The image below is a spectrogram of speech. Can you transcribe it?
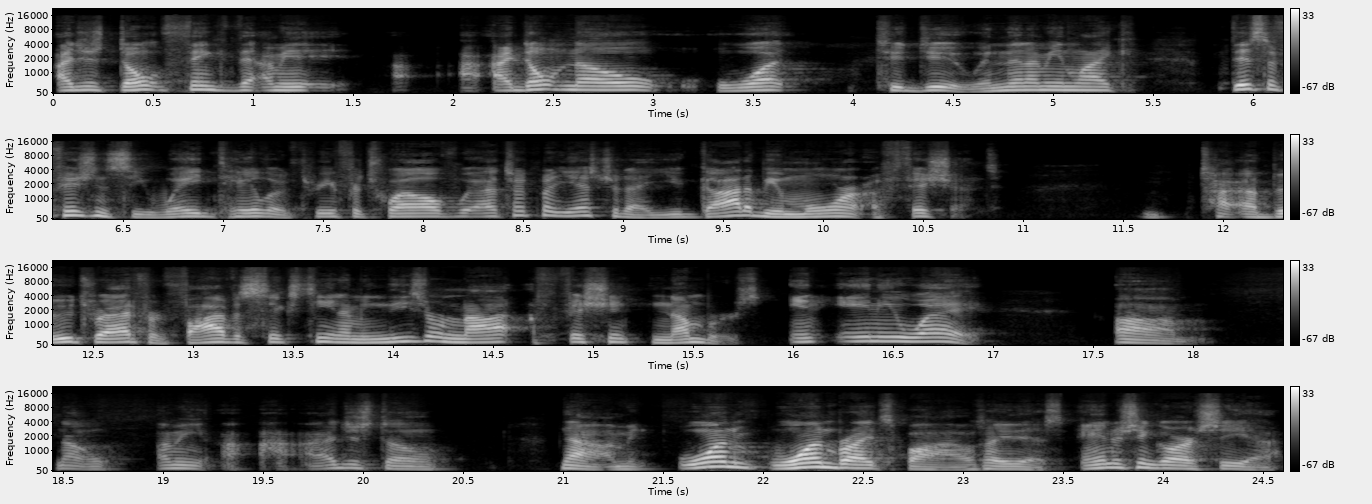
I just don't think that. I mean, I, I don't know what to do. And then I mean, like this efficiency, Wade Taylor, three for twelve. I talked about yesterday. You got to be more efficient. Uh, Boots Radford, five of sixteen. I mean, these are not efficient numbers in any way. Um, no, I mean, I, I just don't. Now, I mean, one one bright spot. I'll tell you this: Andersson Garcia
